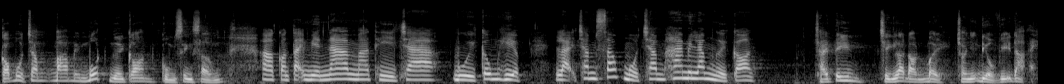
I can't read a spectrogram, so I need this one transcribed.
có 131 người con cùng sinh sống. À, còn tại miền Nam à, thì cha Bùi Công Hiệp lại chăm sóc 125 người con. Trái tim chính là đòn bẩy cho những điều vĩ đại.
